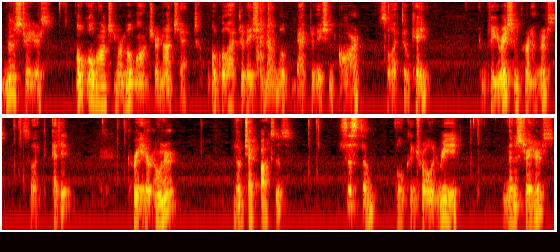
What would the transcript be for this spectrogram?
Administrators, local launch and remote launch are not checked. Local activation and remote activation are. Select OK. Configuration parameters, select Edit. Creator owner, no checkboxes. System, full control and read. Administrators,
